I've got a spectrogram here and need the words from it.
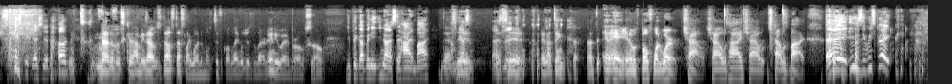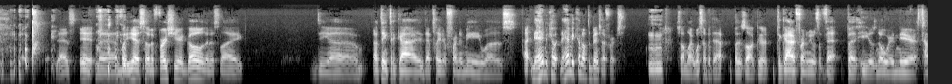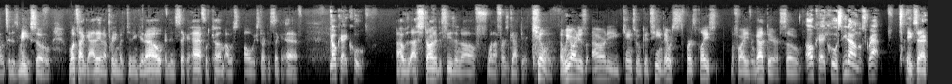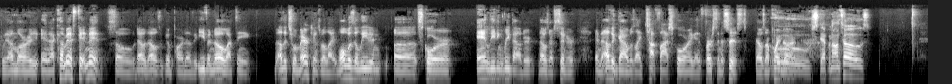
can't speak that shit, dog. None of us could. I mean, that was, that was, that's like one of the most difficult languages to learn anyway, bro. So, You pick up any, you know how to say hi and bye? that's I'm it. guessing. That's, it. and I think, I th- and hey, and it was both one word. Chow. Chow was high. Chow. Chow was by. hey, easy, we straight. That's it, man. but yeah, so the first year goes, and it's like the. Um, I think the guy that played in front of me was. I, they had me. Come, they had me coming off the bench at first. Mm-hmm. So I'm like, what's up with that? But it's all good. The guy in front of me was a vet, but he was nowhere near as talented as me. So once I got in, I pretty much didn't get out. And then second half would come, I would always start the second half. Okay, cool. I was I started the season off when I first got there, killing. And we already was I already came to a good team. They were first place before I even got there. So Okay, cool. So you're not on no scrap. exactly, I'm already and I come in fitting in. So that was that was a good part of it. Even though I think the other two Americans were like one was the leading uh, scorer and leading rebounder. That was our center, and the other guy was like top five scoring and first in assist. That was our point guard. Stepping on toes.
